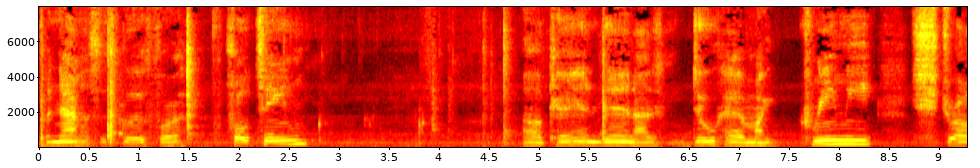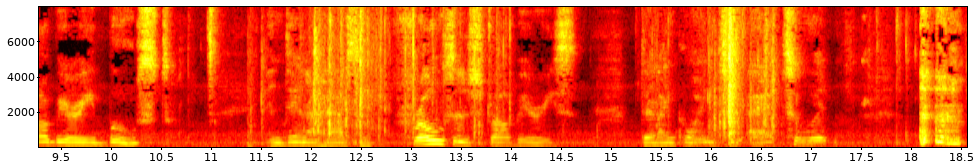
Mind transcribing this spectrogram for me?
Bananas is good for protein. Okay, and then I do have my creamy strawberry boost. And then I have some frozen strawberries that I'm going to add to it.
